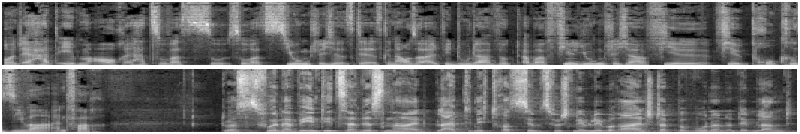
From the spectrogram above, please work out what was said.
Und er hat eben auch, er hat sowas, so, sowas Jugendliches, der ist genauso alt wie du da, wirkt aber viel jugendlicher, viel, viel progressiver einfach. Du hast es vorhin erwähnt, die Zerrissenheit. Bleibt die nicht trotzdem zwischen den liberalen Stadtbewohnern und dem Land?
